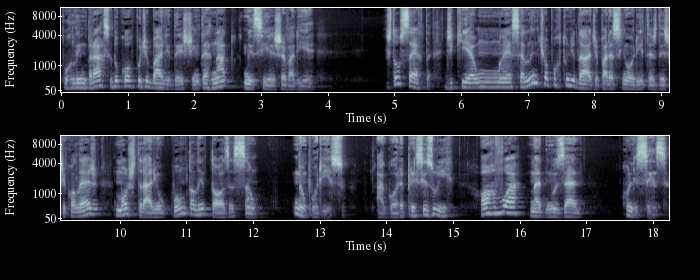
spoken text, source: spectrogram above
por lembrar-se do corpo de baile deste internato, Monsieur Chevalier. Estou certa de que é uma excelente oportunidade para as senhoritas deste colégio mostrarem o quão talentosas são. Não por isso. Agora preciso ir. Au revoir, mademoiselle. Com licença.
